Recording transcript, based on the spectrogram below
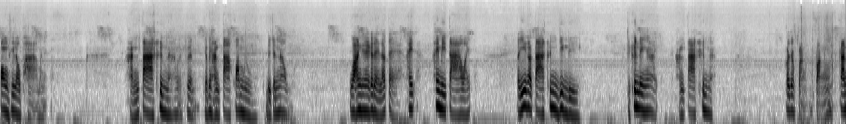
ป้องที่เราผ่ามาเนี่ย หันตาขึ้นนะเพื่อนอย่าไปหันตาคว่ำลงเดี๋ยวจะเน่า วางยังไงก็ได้แล้วแต่ให้ให้มีตาไว้ แต่ยิ่งเอาตาขึ้นยิ่งดี จะขึ้นได้ง่าย หันตาขึ้นนะก็จะฝังฝังการ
